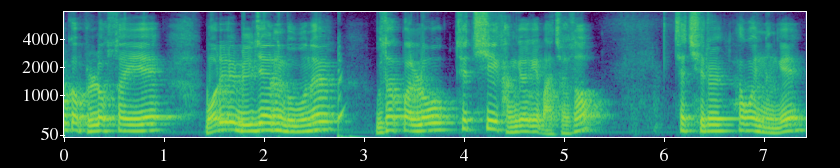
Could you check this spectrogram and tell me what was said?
블럭과 블럭 사이에 머리를 밀지 않는 부분을 무삭발로 채취 간격에 맞춰서 채취를 하고 있는 게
